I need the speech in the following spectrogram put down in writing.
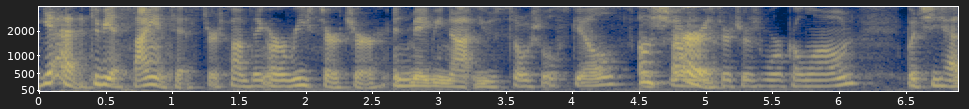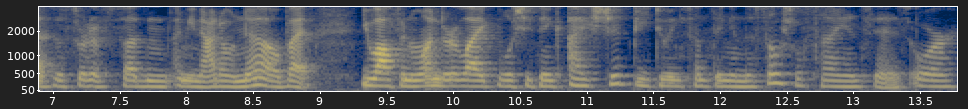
yeah. to be a scientist or something or a researcher and maybe not use social skills? Oh, some sure. researchers work alone, but she has this sort of sudden. I mean, I don't know, but you often wonder, like, will she think I should be doing something in the social sciences or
